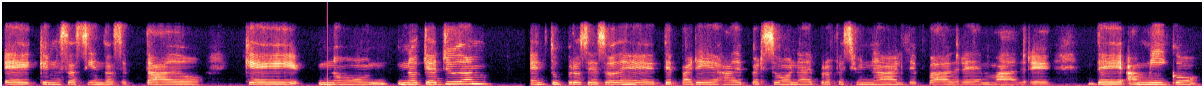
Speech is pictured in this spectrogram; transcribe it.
eh, que no está siendo aceptado, que no, te ayudan en tu proceso de, pareja, de persona, de profesional, de padre, de madre, de amigo.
